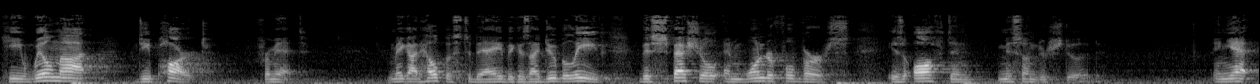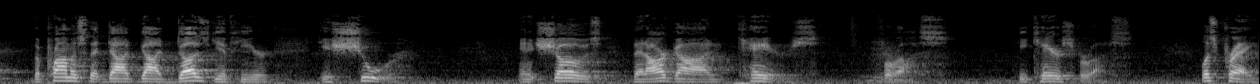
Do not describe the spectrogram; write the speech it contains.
He will not depart from it. May God help us today because I do believe this special and wonderful verse is often misunderstood. And yet, the promise that God does give here is sure. And it shows that our God cares for us. He cares for us. Let's pray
